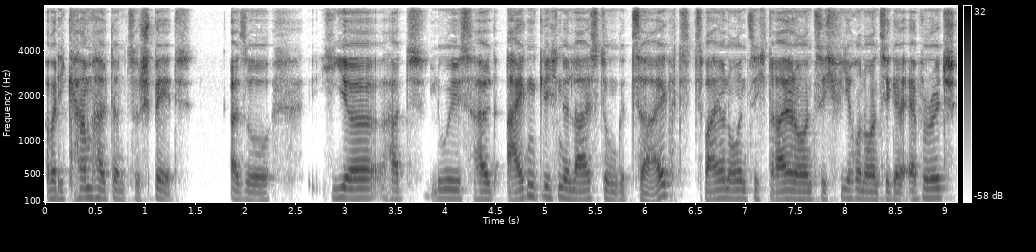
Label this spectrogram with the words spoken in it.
aber die kam halt dann zu spät. Also hier hat Luis halt eigentlich eine Leistung gezeigt, 92, 93, 94er Average,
